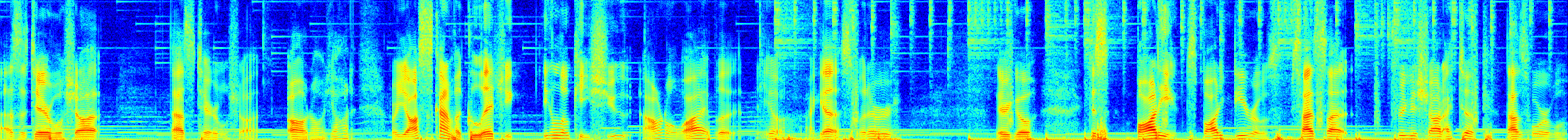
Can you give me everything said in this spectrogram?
That's a terrible shot. That's a terrible shot. Oh no, Jan. Bro, Giannis is kind of a glitch. He he can low key shoot. I don't know why, but yo, I guess whatever. There we go. Just bodying, just bodying D Rose. Besides that previous shot I took, that was horrible.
